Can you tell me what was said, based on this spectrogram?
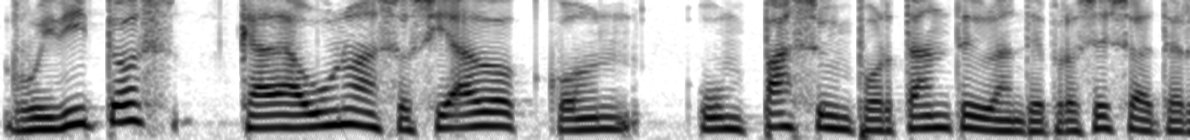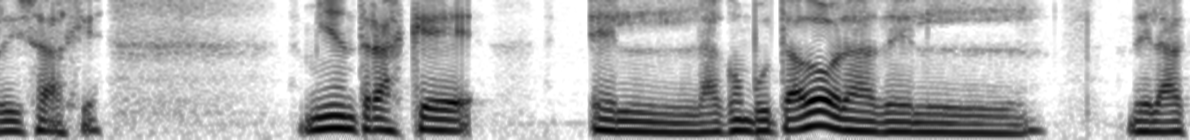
ruiditos, cada uno asociado con un paso importante durante el proceso de aterrizaje. Mientras que la computadora de, la,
